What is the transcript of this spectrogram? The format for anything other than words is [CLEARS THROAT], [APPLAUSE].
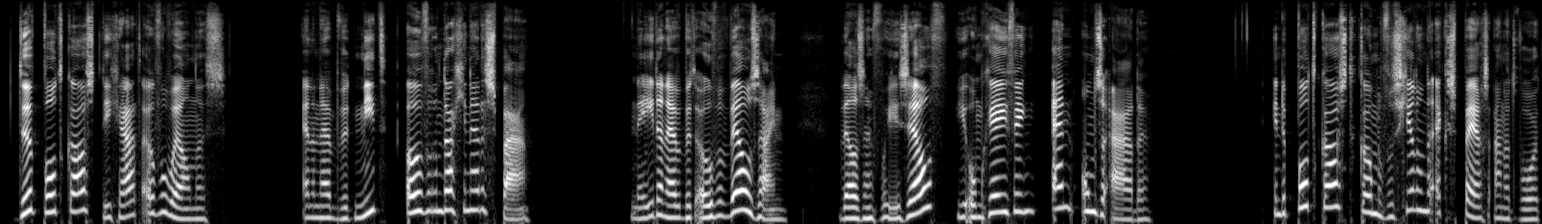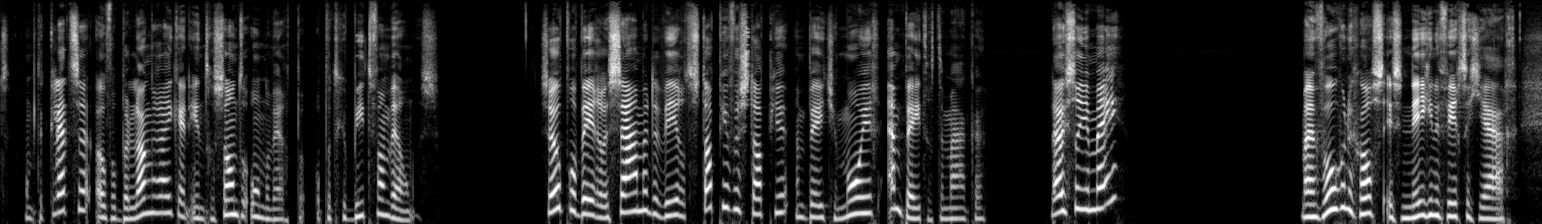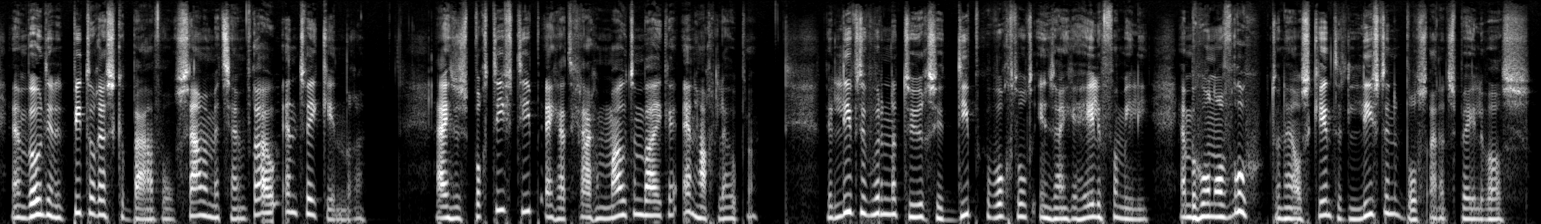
De podcast die gaat over wellness. En dan hebben we het niet over een dagje naar de spa. Nee, dan hebben we het over welzijn. Welzijn voor jezelf, je omgeving en onze aarde. In de podcast komen verschillende experts aan het woord om te kletsen over belangrijke en interessante onderwerpen op het gebied van wellness. Zo proberen we samen de wereld stapje voor stapje een beetje mooier en beter te maken. Luister je mee? Mijn volgende gast is 49 jaar en woont in het pittoreske Bavel samen met zijn vrouw en twee kinderen. Hij is een sportief type en gaat graag mountainbiken en hardlopen. De liefde voor de natuur zit diep geworteld in zijn gehele familie en begon al vroeg toen hij als kind het liefst in het bos aan het spelen was.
